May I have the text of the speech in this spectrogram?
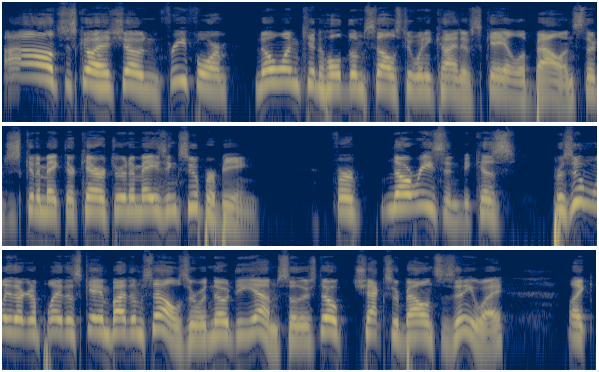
I'll just go ahead and show it in freeform. No one can hold themselves to any kind of scale of balance. They're just going to make their character an amazing super being for no reason because presumably they're going to play this game by themselves or with no DM, so there's no checks or balances anyway. Like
